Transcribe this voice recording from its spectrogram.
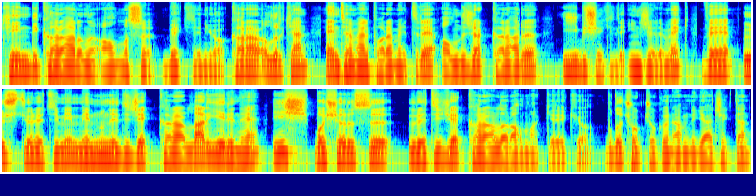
kendi kararını alması bekleniyor. Karar alırken en temel parametre alınacak kararı iyi bir şekilde incelemek ve üst yönetimi memnun edecek kararlar yerine iş başarısı üretecek kararlar almak gerekiyor. Bu da çok çok önemli gerçekten.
